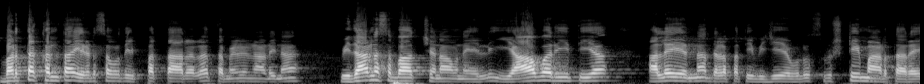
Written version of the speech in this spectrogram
ಬರ್ತಕ್ಕಂಥ ಎರಡು ಸಾವಿರದ ಇಪ್ಪತ್ತಾರರ ತಮಿಳುನಾಡಿನ ವಿಧಾನಸಭಾ ಚುನಾವಣೆಯಲ್ಲಿ ಯಾವ ರೀತಿಯ ಅಲೆಯನ್ನು ದಳಪತಿ ವಿಜಯ್ ಅವರು ಸೃಷ್ಟಿ ಮಾಡ್ತಾರೆ?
